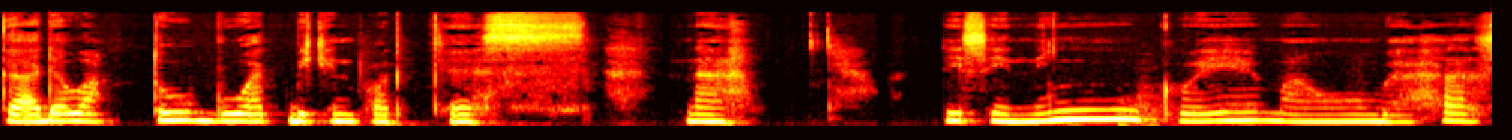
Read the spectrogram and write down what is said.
gak ada waktu buat bikin podcast. Nah, di sini gue mau bahas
